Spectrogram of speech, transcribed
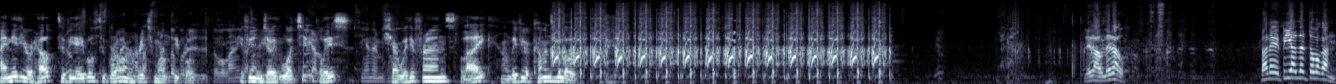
I need your help to be able to grow and reach more people. If you enjoyed watching, please share with your friends, like, and leave your comments below. Le he dado, le he dado. Vale, pilla el del tobogán.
